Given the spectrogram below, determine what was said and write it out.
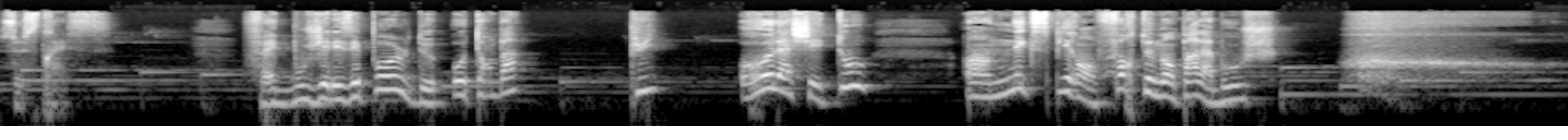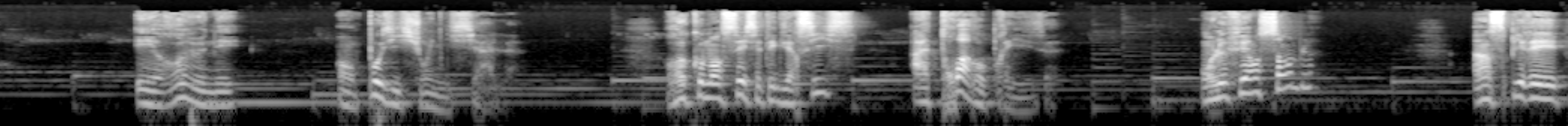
ce stress. Faites bouger les épaules de haut en bas, puis relâchez tout en expirant fortement par la bouche et revenez en position initiale. Recommencez cet exercice à trois reprises. On le fait ensemble Inspirez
